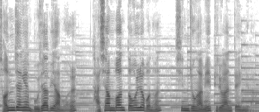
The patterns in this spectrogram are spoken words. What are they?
전쟁의 무자비함을 다시 한번 떠올려보는 신중함이 필요한 때입니다.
